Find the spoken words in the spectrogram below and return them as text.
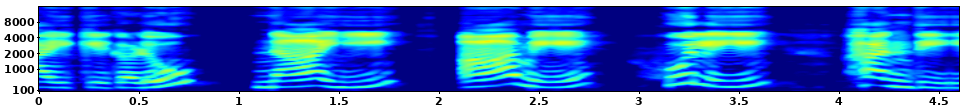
ಆಯ್ಕೆಗಳು ನಾಯಿ ಆಮೆ ಹುಲಿ ಹಂದಿ.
